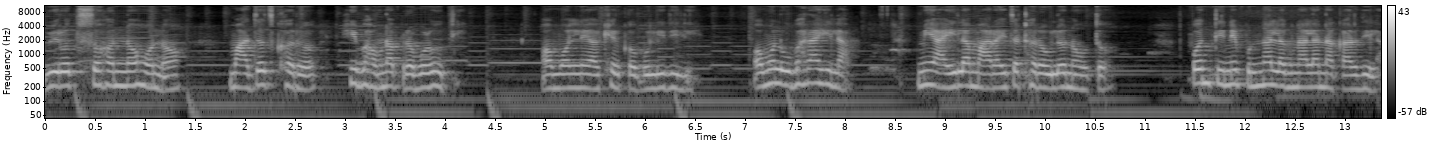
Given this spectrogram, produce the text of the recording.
विरोध सहन न होणं माझंच खरं ही भावना प्रबळ होती. अमोलने अखेर कबुली दिली. अमोल उभा राहिला. मी आईला मारायचं ठरवलं नव्हतं पण तिने पुन्हा लग्नाला नकार दिला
